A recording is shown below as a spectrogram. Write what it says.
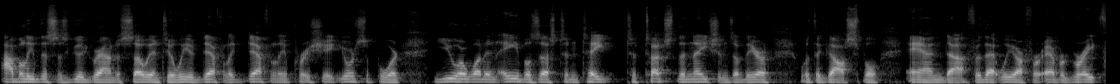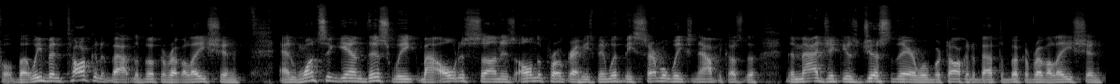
I believe this is good ground to sow into. We would definitely, definitely appreciate your support. You are what enables us to take to touch the nations of the earth with the gospel, and uh, for that we are forever grateful. But we've been talking about the book of Revelation, and once again this week, my oldest son is on the program. He's been with me several weeks now because the the magic is just there when we're talking about the book of Revelation,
